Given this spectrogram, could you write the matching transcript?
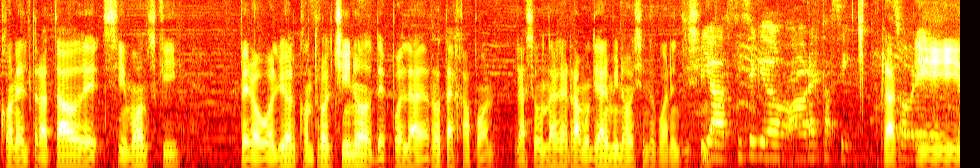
con el Tratado de Simonsky pero volvió al control chino después de la derrota de Japón, la Segunda Guerra Mundial en 1945. Y así se quedó, ahora está así. Claro, y,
